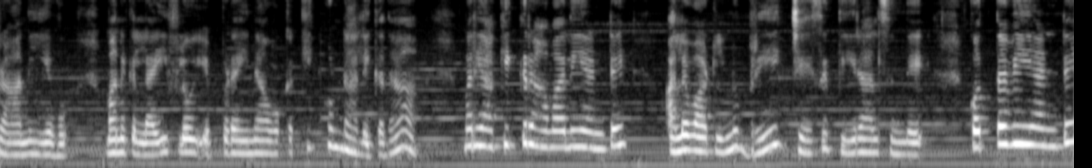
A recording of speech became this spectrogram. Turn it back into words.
రానియవు మనకు లైఫ్‌లో ఎప్పుడైనా ఒక కిక్ ఉండాలి కదా! మరి ఆ కిక్ రావాలి అంటే అలవాట్లను బ్రేక్ చేసి తీరాల్సిందే. కొత్తవి అంటే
